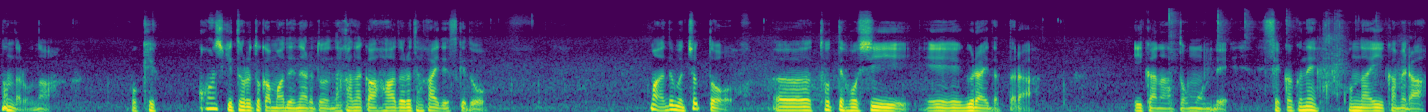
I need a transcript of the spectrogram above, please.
なんだろうな。こう結婚式取るとかまでなるとなかなかハードル高いですけど。まあでもちょっとうー撮ってほしいぐらいだったらいいかなと思うんで。せっかくねこんないいカメラ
